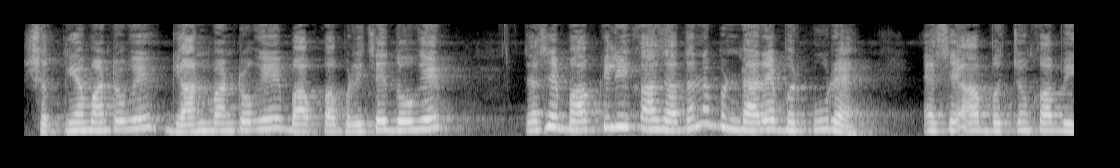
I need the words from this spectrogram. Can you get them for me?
शक्तियाँ बांटोगे, ज्ञान बांटोगे, बाप का परिचय दोगे। जैसे बाप के लिए कहा जाता है ना, भंडारे भरपूर है। ऐसे आप बच्चों का भी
